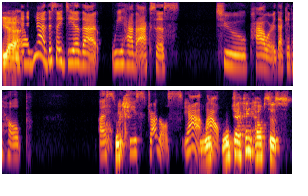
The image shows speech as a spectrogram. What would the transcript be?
Yeah. And yeah, this idea that we have access to power that can help us which, with these struggles. Yeah. Which, wow. Which I think helps us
